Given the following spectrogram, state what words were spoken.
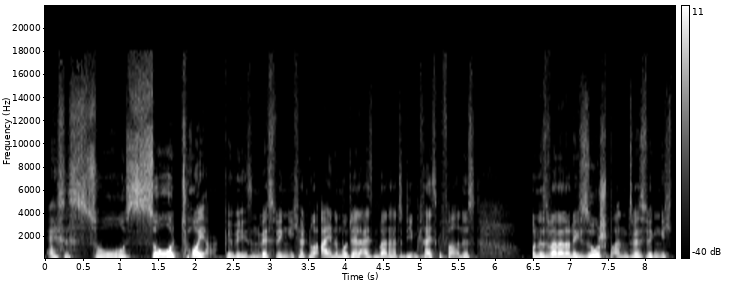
Es ist so, so teuer gewesen, weswegen ich halt nur eine Modelleisenbahn hatte, die im Kreis gefahren ist. Und es war dann noch nicht so spannend, weswegen ich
